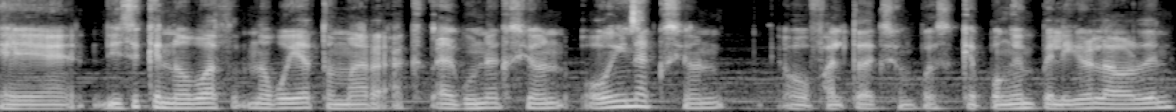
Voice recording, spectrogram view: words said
Eh, dice que no, va- no voy a tomar ac- alguna acción o inacción o falta de acción pues que ponga en peligro la orden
